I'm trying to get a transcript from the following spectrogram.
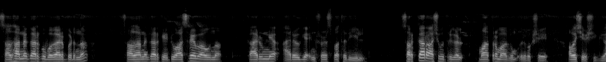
സാധാരണക്കാർക്ക് ഉപകാരപ്പെടുന്ന സാധാരണക്കാർക്ക് ഏറ്റവും ആശ്രയമാകുന്ന കാരുണ്യ ആരോഗ്യ ഇൻഷുറൻസ് പദ്ധതിയിൽ സർക്കാർ ആശുപത്രികൾ മാത്രമാകും ഒരുപക്ഷെ അവശേഷിക്കുക.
